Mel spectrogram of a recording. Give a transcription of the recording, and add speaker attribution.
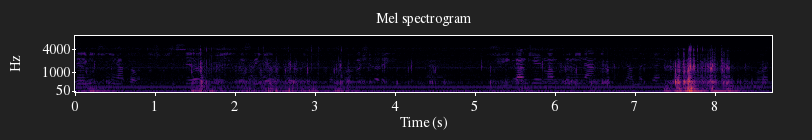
Speaker 1: silniční na to.
Speaker 2: To jsem si sjel, už.
Speaker 1: rozviděl. jsi
Speaker 2: je tady.
Speaker 1: Říkám, že mám plný náměstí zamrtěný. Vole.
